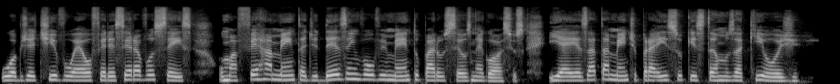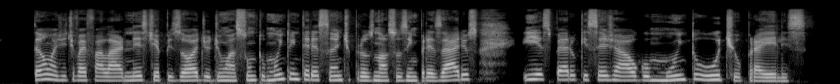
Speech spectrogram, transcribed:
o objetivo é oferecer a vocês uma ferramenta de desenvolvimento para os seus negócios, e é exatamente para isso que estamos aqui hoje. Então, a gente vai falar neste episódio de um assunto muito interessante para os nossos empresários e espero que seja algo muito útil para eles.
